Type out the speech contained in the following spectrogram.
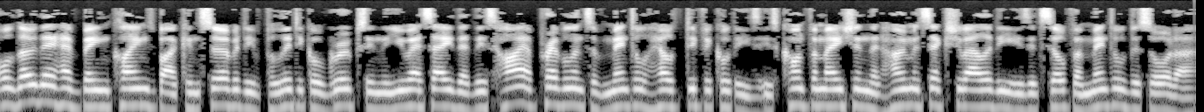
Although there have been claims by conservative political groups in the USA that this higher prevalence of mental health difficulties is confirmation that homosexuality is itself a mental disorder,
